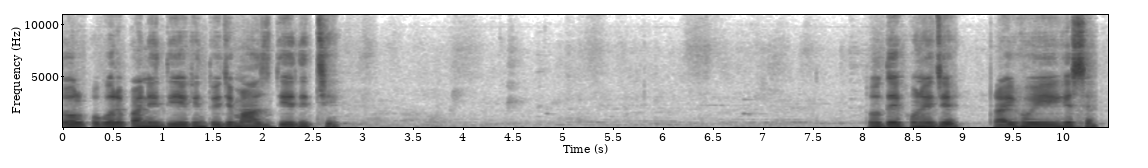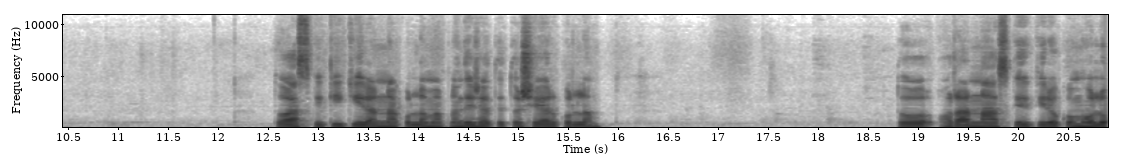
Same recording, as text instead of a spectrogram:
তো অল্প করে পানি দিয়ে কিন্তু এই যে মাছ দিয়ে দিচ্ছি। তো দেখুন এই যে প্রায় হয়েই গেছে। তো আজকে কি কি রান্না করলাম আপনাদের সাথে তো শেয়ার করলাম। তো রান্না আজকে কীরকম হলো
